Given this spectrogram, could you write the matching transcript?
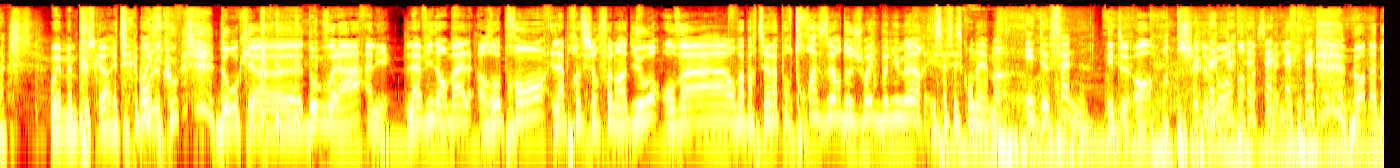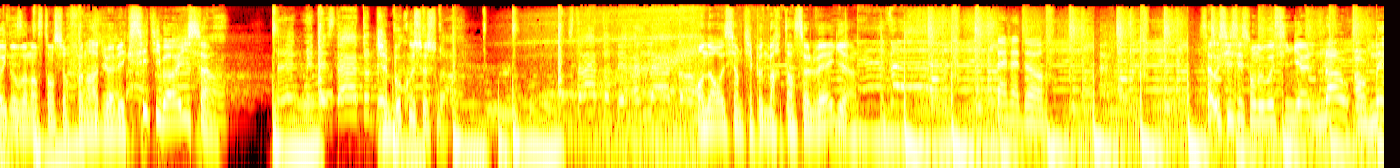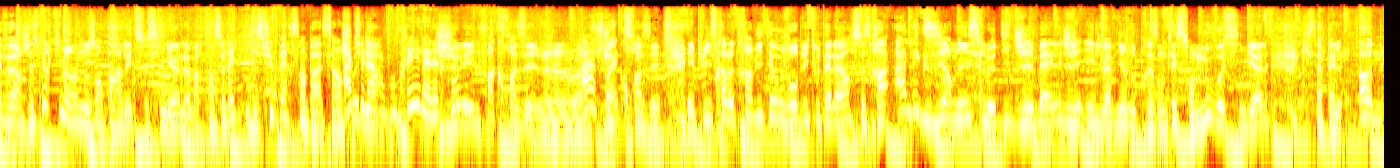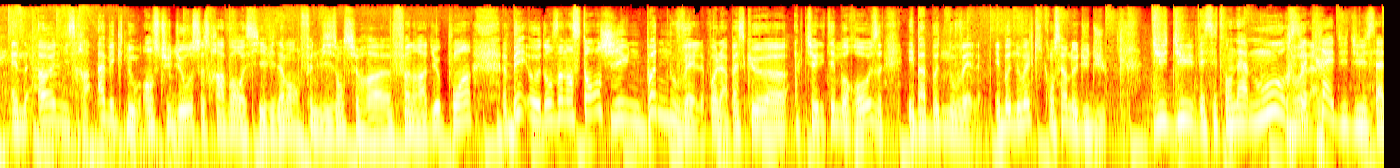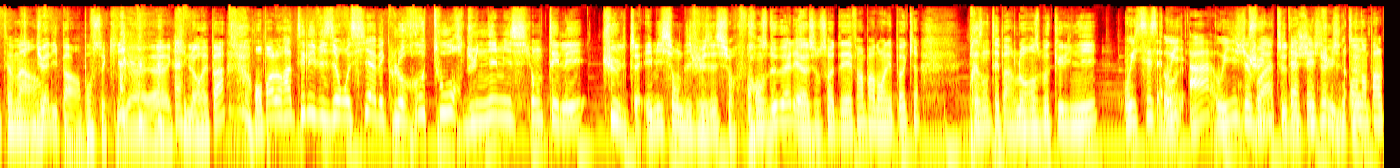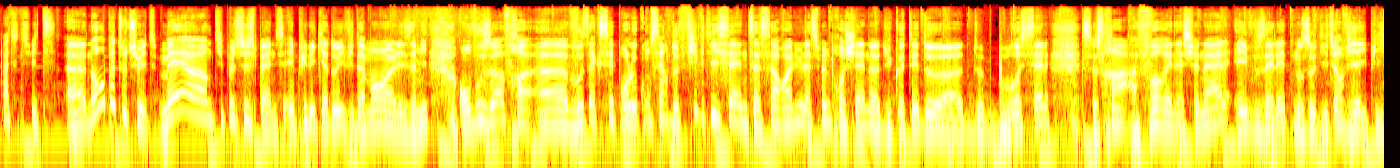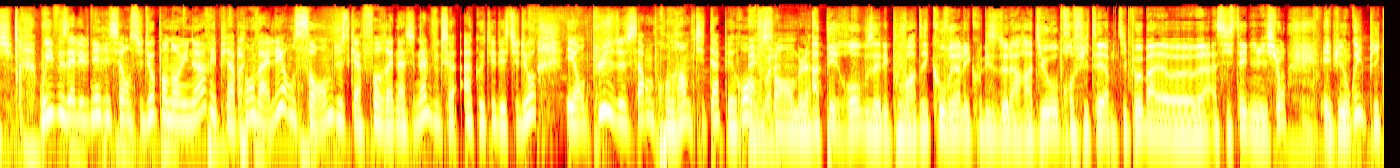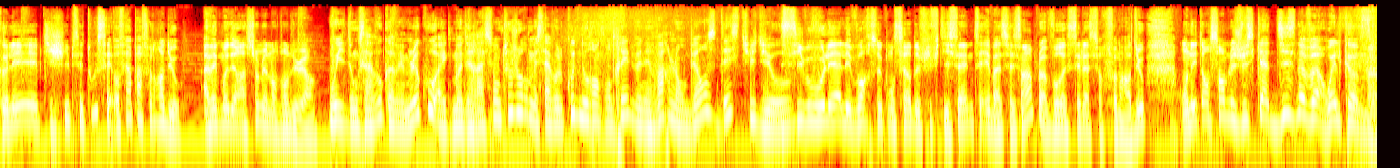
Ouais, même plus qu'arrêté pour Oui. le coup. Donc, euh, donc voilà. Allez, la vie normale reprend. La preuve sur Fun Radio. On va, on va partir là pour 3 heures de joie et de bonne humeur. Et ça, c'est ce qu'on aime. Et de fun. Et de, oh, jeu de mots, c'est magnifique. Burna Boy dans un instant sur Fun Radio avec City Boys. J'aime beaucoup ce son. On aura aussi un petit peu de Martin Solveig. Ça, j'adore. Ça aussi, c'est son nouveau single Now or Never. J'espère qu'il va nous en parler de ce single, Martin Soleil. Il est super sympa. C'est un Ah, chouette tu l'as rencontré Il a l'air Je cool l'ai une fois croisé. Je, voilà, Ah, juste chouette. croisé. Et puis il sera notre invité aujourd'hui tout à l'heure. Ce sera Alex Zirmis, le DJ belge. Il va venir nous présenter son nouveau single qui s'appelle On and On. Il sera avec nous en studio. Ce sera à voir aussi évidemment en Funvision sur euh, funradio.be. Dans un instant, j'ai une bonne nouvelle. Voilà, parce que euh, actualité morose, et bah bonne nouvelle. Et bonne nouvelle qui concerne Dudu. Dudu, mais c'est ton amour Voilà. secret, Dudu, ça, Thomas. hein. Du Alipa, hein, pour ceux qui, euh, qui ne l'auraient pas. On parlera télévision aussi avec le retour d'une émission télé culte. Émission diffusée sur France 2, euh, sur TF1 pardon, à l'époque, présentée par Laurence Boccolini. Oui, c'est ça. Oui, ah oui, je vois, tout à fait. Je- on n'en parle pas tout de suite. Euh, non, pas tout de suite, mais euh, un petit peu de suspense. Et puis les cadeaux, évidemment, euh, les amis. On vous offre vos accès pour le concert de 50 Cent. Ça aura lieu la semaine prochaine du côté de, de Bruxelles. Ce sera à Forêt Nationale et vous allez être nos auditeurs VIP. Oui, vous allez venir ici en studio pendant une heure et puis après on va aller ensemble jusqu'à Forêt Nationale vu que c'est à côté des studios. Et en plus de ça, on prendra un petit apéro voilà. Apéro, vous allez pouvoir découvrir les coulisses de la radio, profiter un petit peu, bah, euh, assister à une émission. Et puis donc oui, picoler, petits chips et tout, c'est offert par Fun Radio. Avec modération, bien entendu. hein. Oui, donc ça vaut quand même le coup, avec modération toujours, mais ça vaut le coup de nous rencontrer et de venir voir l'ambiance des studios. Si vous voulez aller voir ce concert de 50 Cent, eh ben c'est simple, vous restez là sur Fun Radio. On est ensemble jusqu'à 19h. Welcome.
